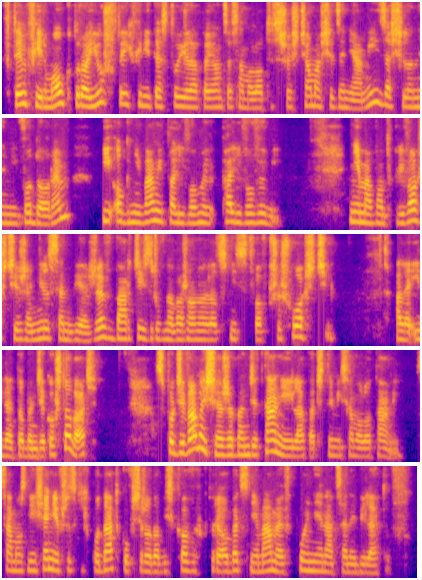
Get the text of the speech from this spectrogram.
w tym firmą, która już w tej chwili testuje latające samoloty z sześcioma siedzeniami zasilanymi wodorem i ogniwami paliwowymi. Nie ma wątpliwości, że Nielsen wierzy w bardziej zrównoważone lotnictwo w przyszłości. Ale ile to będzie kosztować? Spodziewamy się, że będzie taniej latać tymi samolotami. Samo zniesienie wszystkich podatków środowiskowych, które obecnie mamy, wpłynie na ceny biletów.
